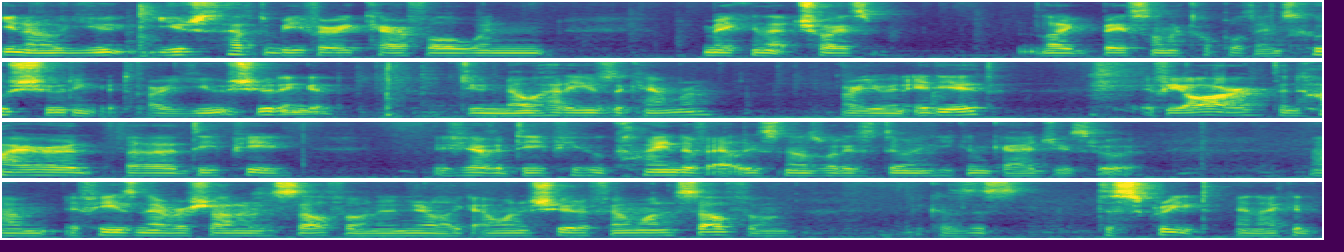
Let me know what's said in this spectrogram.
you know, you you just have to be very careful when making that choice, like based on a couple of things. Who's shooting it? Are you shooting it? Do you know how to use the camera? Are you an idiot? If you are, then hire a, a DP. If you have a DP who kind of at least knows what he's doing, he can guide you through it. Um, if he's never shot on a cell phone and you're like, I want to shoot a film on a cell phone because it's discreet and I could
